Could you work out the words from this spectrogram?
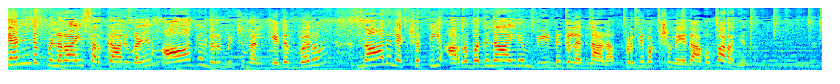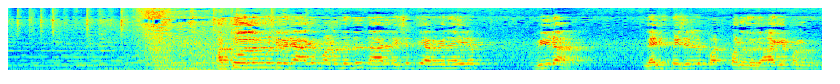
രണ്ട് പിണറായി സർക്കാരുകൾ ആകെ നിർമ്മിച്ചു നൽകിയത് വെറും നാല് ലക്ഷത്തി അറുപതിനായിരം വീടുകൾ എന്നാണ് പ്രതിപക്ഷ നേതാവ് പറഞ്ഞത്. പത്ത് കൊല്ലം കൊണ്ട് ഇവരെ ആകെ പണിതത് നാല് ലക്ഷത്തി അറുപതിനായിരം വീടാണ്. ലൈഫ് മിഷനിൽ പണിതത് ആകെ പണിതത്.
